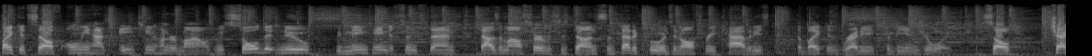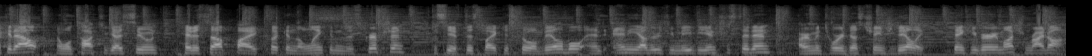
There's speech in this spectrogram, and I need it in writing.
bike itself only has 1,800 miles. We sold it new, we've maintained it since then. 1,000 mile service is done, synthetic fluids in all three cavities. The bike is ready to be enjoyed. So check it out and we'll talk to you guys soon. Hit us up by clicking the link in the description to see if this bike is still available and any others you may be interested in. Our inventory does change daily. Thank you very much and ride on.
